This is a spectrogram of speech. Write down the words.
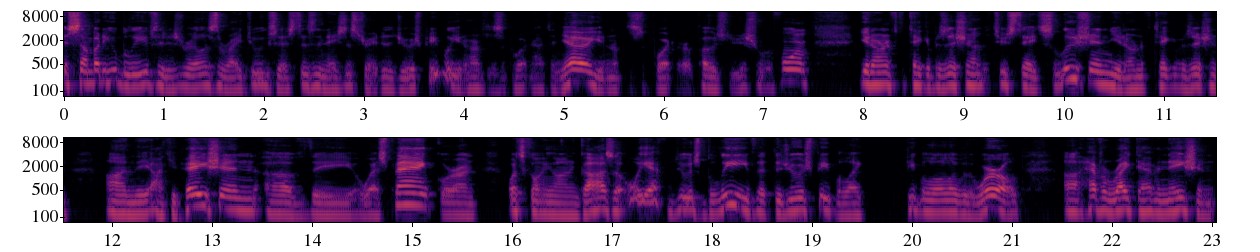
is somebody who believes that Israel has the right to exist as a nation state to the Jewish people. You don't have to support Netanyahu. You don't have to support or oppose judicial reform. You don't have to take a position on the two state solution. You don't have to take a position on the occupation of the West Bank or on what's going on in Gaza. All you have to do is believe that the Jewish people, like people all over the world, uh, have a right to have a nation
